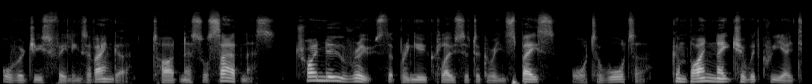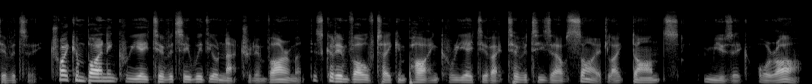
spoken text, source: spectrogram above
or reduce feelings of anger, tiredness, or sadness. Try new routes that bring you closer to green space or to water. Combine nature with creativity. Try combining creativity with your natural environment. This could involve taking part in creative activities outside like dance, music, or art.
